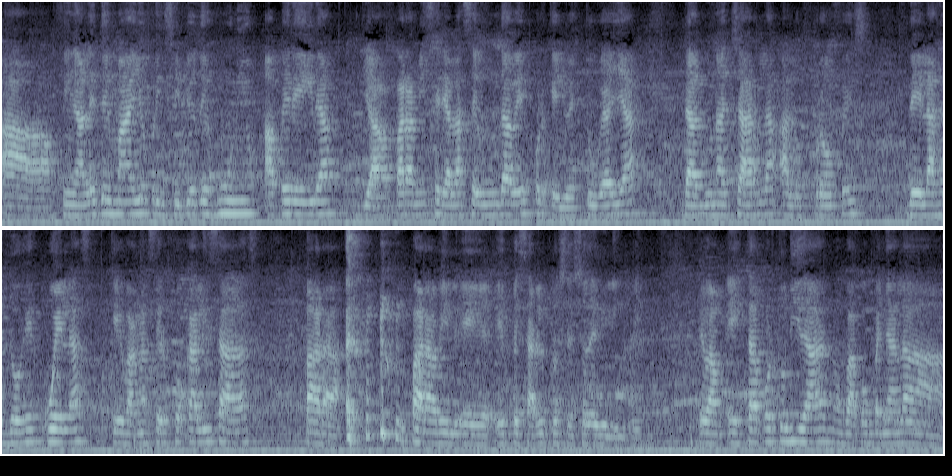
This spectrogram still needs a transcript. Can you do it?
a finales de mayo, principios de junio a Pereira. Ya para mí sería la segunda vez porque yo estuve allá dando una charla a los profes de las dos escuelas que van a ser focalizadas para, para eh, empezar el proceso de bilingüismo. Esta oportunidad nos va a acompañar la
